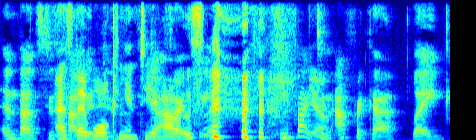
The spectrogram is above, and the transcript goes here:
And that's just As they're walking is. into your Exactly. house. In fact, Yeah. in Africa, like,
